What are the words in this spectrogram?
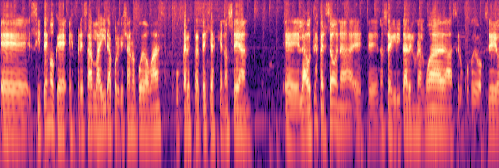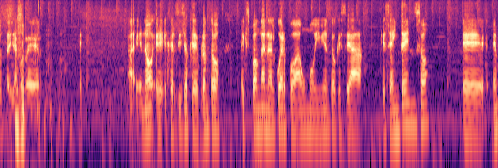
Eh, si tengo que expresar la ira porque ya no puedo más, buscar estrategias que no sean eh, la otra persona, este, no sé, gritar en una almohada, hacer un poco de boxeo, salir a correr, ¿no? ejercicios que de pronto expongan al cuerpo a un movimiento que sea, que sea intenso Eh, es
